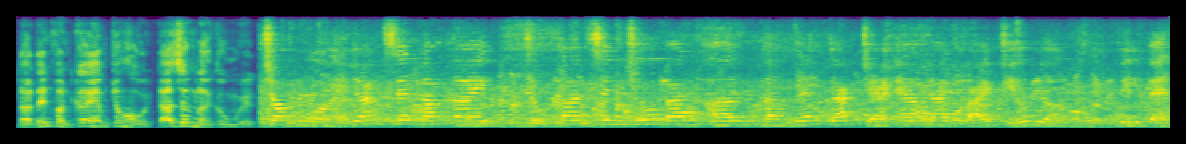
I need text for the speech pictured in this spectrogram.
đã đến phần các em trong hội đã dâng lời cầu nguyện. Trong mùa Giáng sinh năm nay, chúng con xin Chúa ban ơn lần đến các trẻ em đang phải chịu đựng vì bệnh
